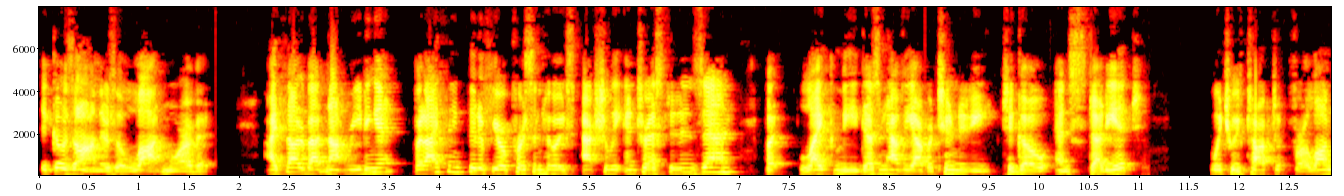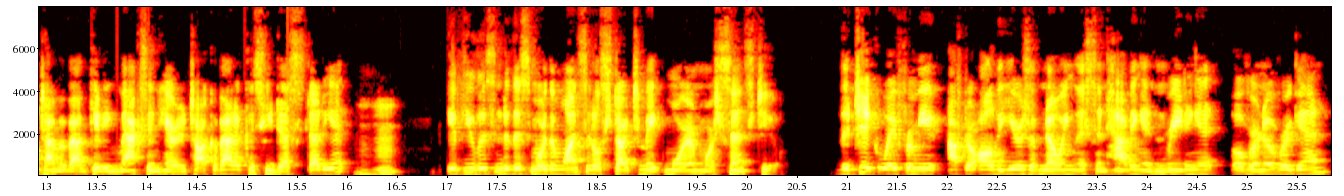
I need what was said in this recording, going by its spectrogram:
it goes on. There's a lot more of it. I thought about not reading it, but I think that if you're a person who is actually interested in Zen, but like me, doesn't have the opportunity to go and study it, which we've talked for a long time about getting Max in here to talk about it because he does study it. Mm-hmm. If you listen to this more than once, it'll start to make more and more sense to you. The takeaway for me after all the years of knowing this and having it and reading it over and over again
